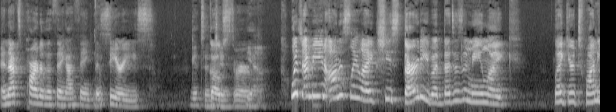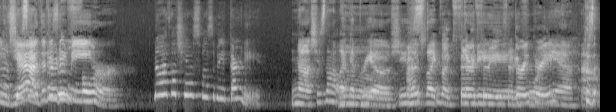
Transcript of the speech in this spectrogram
And that's part of the thing I mm-hmm. think the series, Gets goes through. Yeah. which I mean, honestly, like she's 30, but that doesn't mean like like your 20s. Yeah, that doesn't mean. No, I thought she was supposed to be 30. No, she's not like a No. 3 She's I- like, like 33, 33, 33? Yeah. Because Oh.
